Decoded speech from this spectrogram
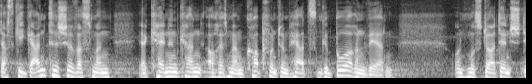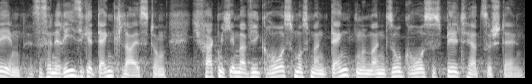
das Gigantische, was man erkennen kann, auch erstmal im Kopf und im Herzen geboren werden und muss dort entstehen. Es ist eine riesige Denkleistung. Ich frage mich immer, wie groß muss man denken, um ein so großes Bild herzustellen.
